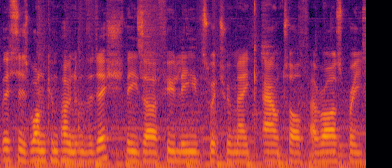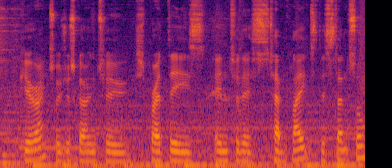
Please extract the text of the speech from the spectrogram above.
This is one component of the dish. These are a few leaves which we make out of a raspberry puree. So we're just going to spread these into this template, this stencil.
